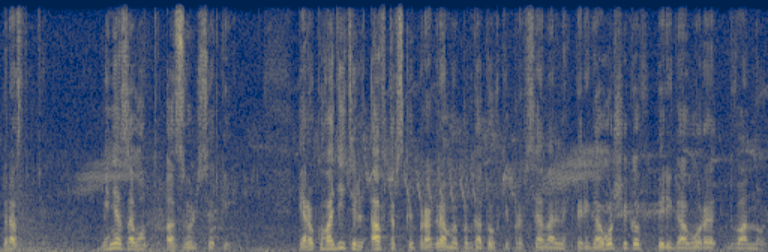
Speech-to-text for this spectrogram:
Здравствуйте. Меня зовут Азоль Сергей. Я руководитель авторской программы подготовки профессиональных переговорщиков «Переговоры 2.0».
